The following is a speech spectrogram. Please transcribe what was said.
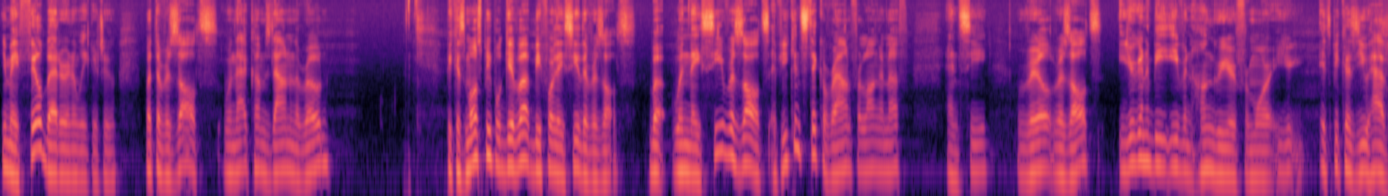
You may feel better in a week or two, but the results, when that comes down in the road, because most people give up before they see the results. But when they see results, if you can stick around for long enough and see real results, you're going to be even hungrier for more. you it's because you have,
